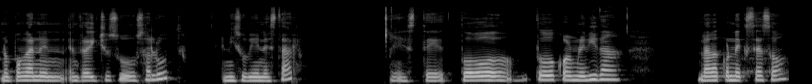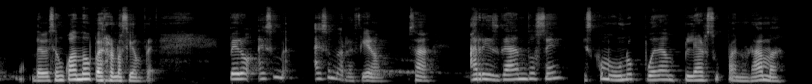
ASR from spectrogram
no pongan en entredicho su salud ni su bienestar. Este, todo, todo con medida, nada con exceso, de vez en cuando, pero no siempre. Pero a eso, a eso me refiero. O sea, arriesgándose es como uno puede ampliar su panorama.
